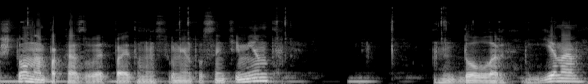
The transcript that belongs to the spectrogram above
Что нам показывает по этому инструменту сентимент? Доллар, иена.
